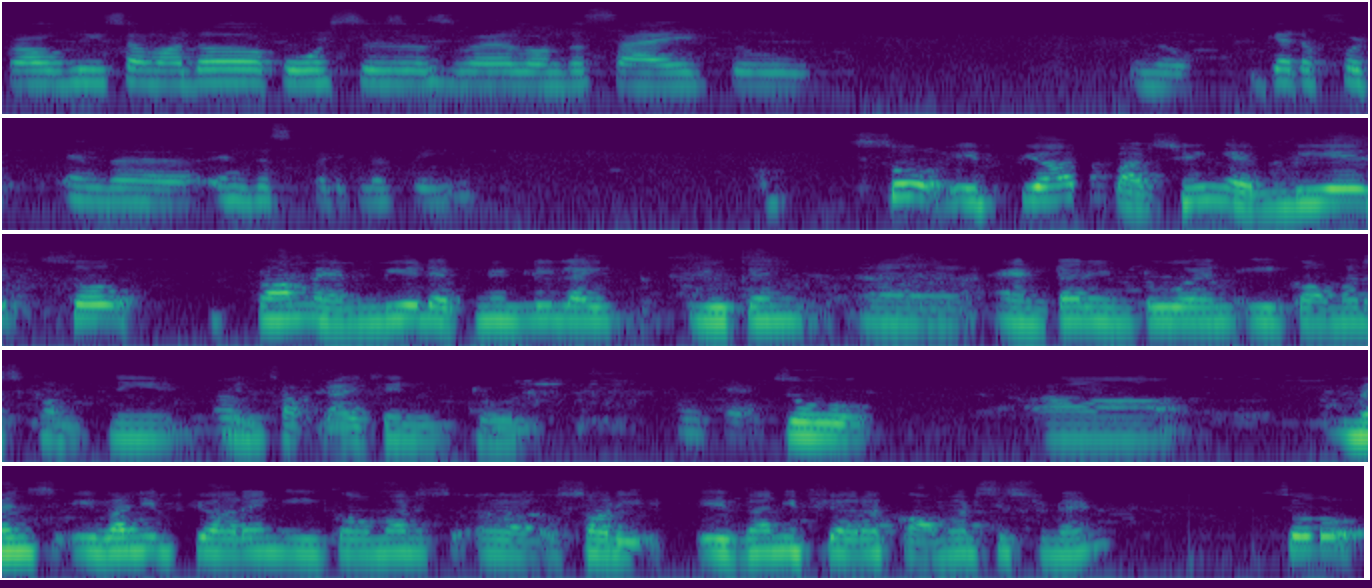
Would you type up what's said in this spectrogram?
probably some other courses as well on the side to you know get a foot in the in this particular field. So if you are pursuing mba so from mba definitely like you can uh, enter into an e-commerce company okay. in supply chain role. Okay. So uh, means even if you are an e-commerce uh, sorry even if you are a commerce student so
